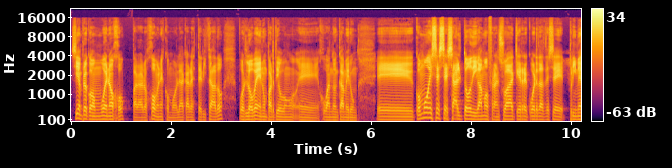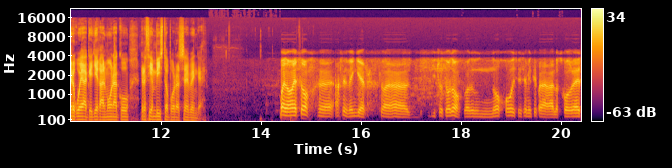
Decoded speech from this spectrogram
siempre con buen ojo para los jóvenes, como le ha caracterizado, pues lo ve en un partido eh, jugando en Camerún. Eh, ¿Cómo es ese salto, digamos, François, que recuerdas de ese primer wea que llega al Mónaco recién visto por Arsène Wenger? Bueno, eso, eh, Wenger lo ha dicho todo, con un ojo especialmente para los jóvenes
